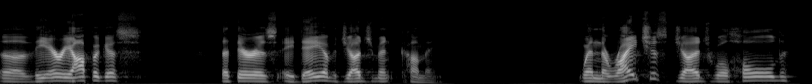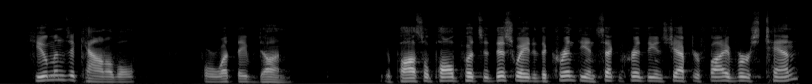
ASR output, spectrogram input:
uh, the Areopagus that there is a day of judgment coming when the righteous judge will hold humans accountable for what they've done. The apostle Paul puts it this way to the Corinthians, 2 Corinthians chapter 5 verse 10.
